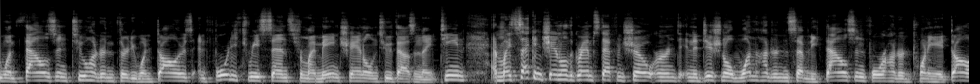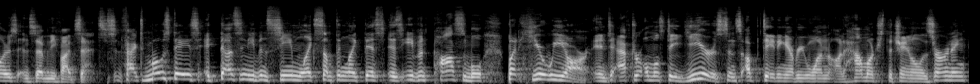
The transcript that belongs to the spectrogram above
$1,141,231.43 from my main channel in 2019, and my second channel, The Graham Stephan Show, earned an additional $170,428.75. In fact, most days, it doesn't even seem like something like this is even possible, but here we are, and after almost a year since updating everyone on how much the channel is earning,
